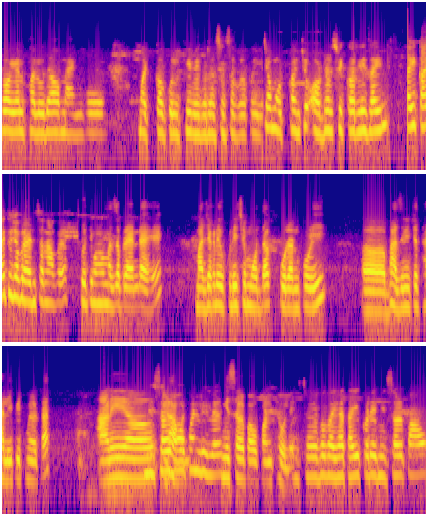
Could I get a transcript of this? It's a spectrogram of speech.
रॉयल फालुदा मँगो मटका कुल्फी वगैरे असं सगळं काही. मोदकांची ऑर्डर स्वीकारली जाईल. ताई काय तुझ्या ब्रँडचं नाव आहे? कृती म्हणून माझा ब्रँड आहे. माझ्याकडे उकडीचे मोदक पुरणपोळी भाजणीचे थालीपीठ मिळतात. आणि अ, मिसळ पाव घावन- पण लिहिलंय. मिसळ पाव पण ठेवले. बघा ह्या ताईकडे मिसळ पाव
